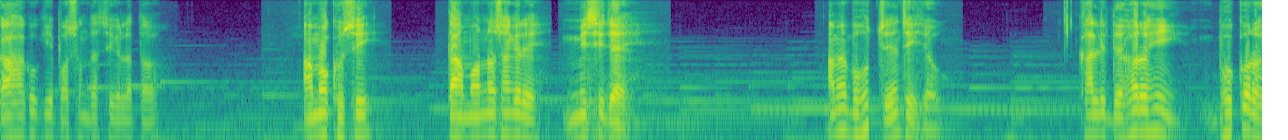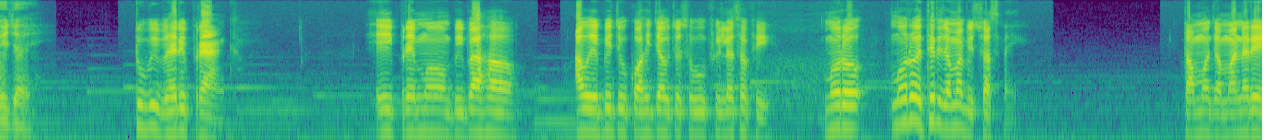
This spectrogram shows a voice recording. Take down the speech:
କାହାକୁ କିଏ ପସନ୍ଦ ଆସିଗଲା ତ ଆମ ଖୁସି ତା ମନ ସାଙ୍ଗରେ ମିଶିଯାଏ ଆମେ ବହୁତ ଚେଞ୍ଜ ହେଇଯାଉ ଖାଲି ଦେହର ହିଁ ଭୋକ ରହିଯାଏ ଟୁ ବି ଭେରି ଫ୍ରାଙ୍କ ଏଇ ପ୍ରେମ ବିବାହ ଆଉ ଏବେ ଯେଉଁ କହିଯାଉଛ ସବୁ ଫିଲୋସଫି ମୋର ମୋର ଏଥିରେ ଜମା ବିଶ୍ୱାସ ନାହିଁ ତମ ଜମାନାରେ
